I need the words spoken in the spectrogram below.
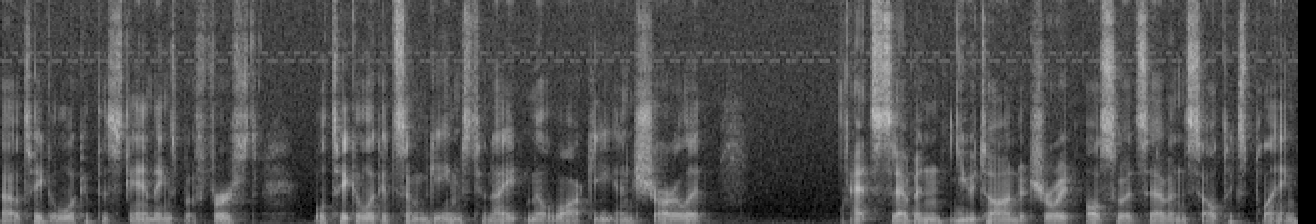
I'll take a look at the standings, but first we'll take a look at some games tonight. Milwaukee and Charlotte. At 7 utah and detroit also at 7 celtics playing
